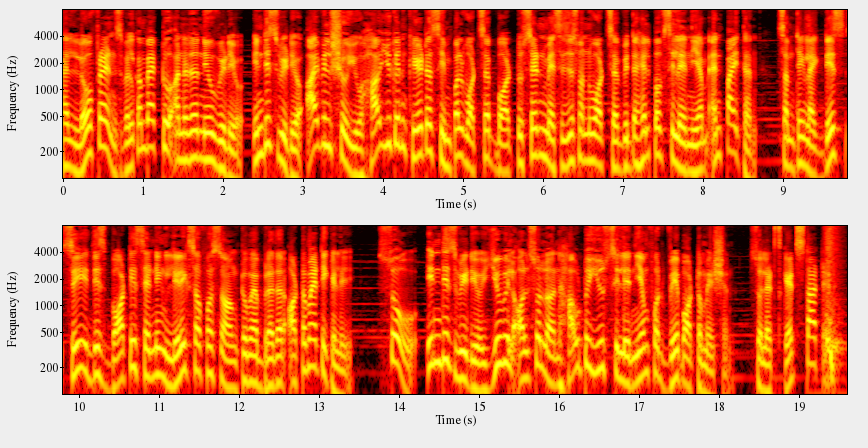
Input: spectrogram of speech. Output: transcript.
Hello friends, welcome back to another new video. In this video, I will show you how you can create a simple WhatsApp bot to send messages on WhatsApp with the help of Selenium and Python. Something like this. See, this bot is sending lyrics of a song to my brother automatically. So, in this video, you will also learn how to use Selenium for web automation. So let's get started.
